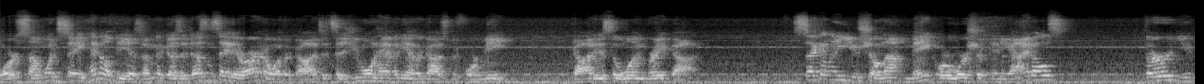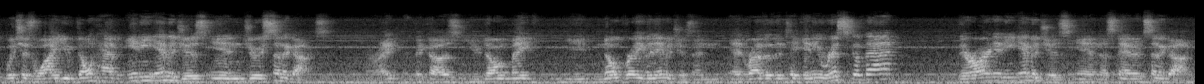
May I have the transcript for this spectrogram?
or some would say henotheism, because it doesn't say there are no other gods. It says you won't have any other gods before me. God is the one great God. Secondly, you shall not make or worship any idols. Third, you, which is why you don't have any images in Jewish synagogues, right? Because you don't make you, no graven images, and, and rather than take any risk of that, there aren't any images in a standard synagogue.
